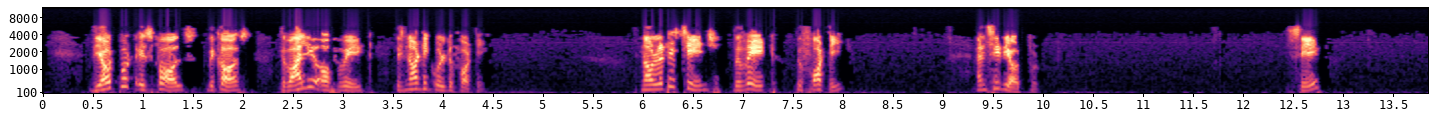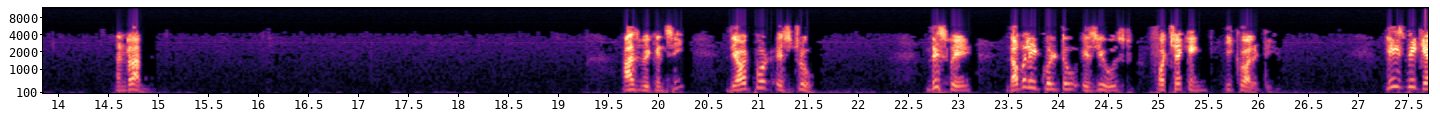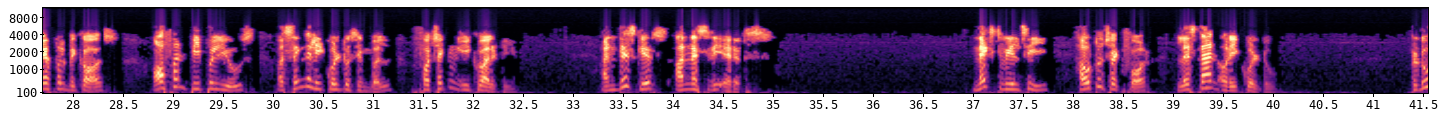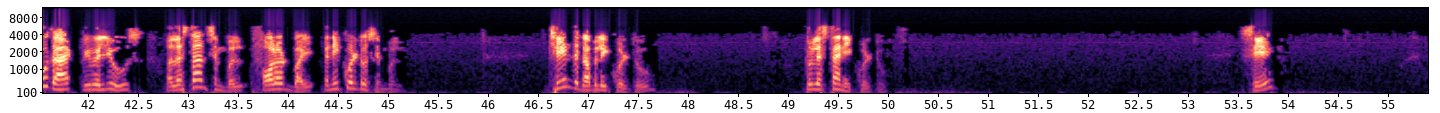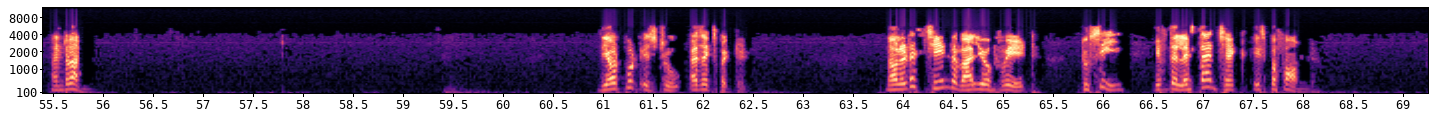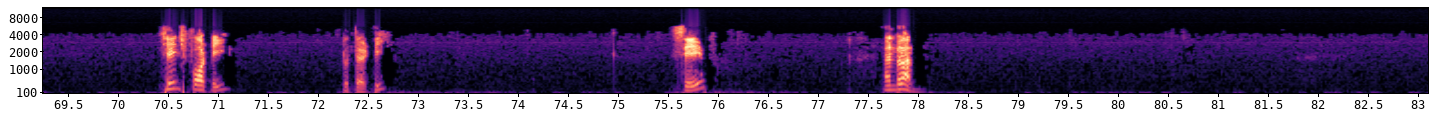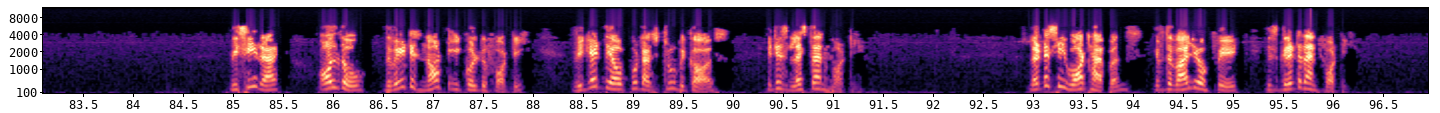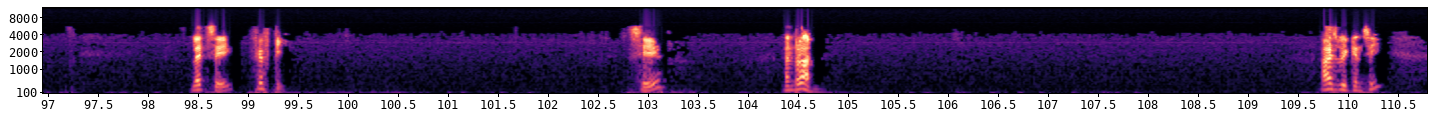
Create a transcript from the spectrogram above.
the output is false because the value of weight is not equal to 40. Now let us change the weight to 40 and see the output. Save and run. As we can see, the output is true. This way, double equal to is used for checking equality. Please be careful because often people use a single equal to symbol for checking equality and this gives unnecessary errors. Next we will see how to check for less than or equal to. To do that we will use a less than symbol followed by an equal to symbol. Change the double equal to to less than equal to. Save and run. The output is true as expected. Now let us change the value of weight to see if the less than check is performed. Change 40 to 30. Save and run. We see that although the weight is not equal to 40, we get the output as true because it is less than 40. Let us see what happens if the value of weight is greater than 40. Let's say 50. Save and run. As we can see,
